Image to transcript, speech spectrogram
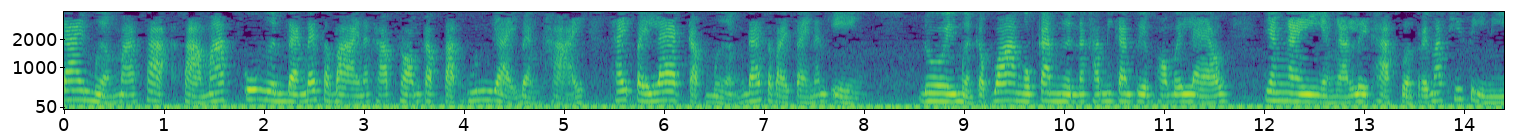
ได้เหมืองมาสสามารถกู้เงินแบงค์ได้สบายนะคะ พร้อมกับตัดหุ้นใหญ่แบ่งขาย ให้ไปแลกกับเหมืองได้สบายใจนั่นเอง โดยเหมือนกับว่างบการเงินนะคะ มีการเตรียมพร้อมไว้แล้ว ยังไงอย่างนั้นเลยค่ะ ส่วนไตรมาสที่ 4 นี้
